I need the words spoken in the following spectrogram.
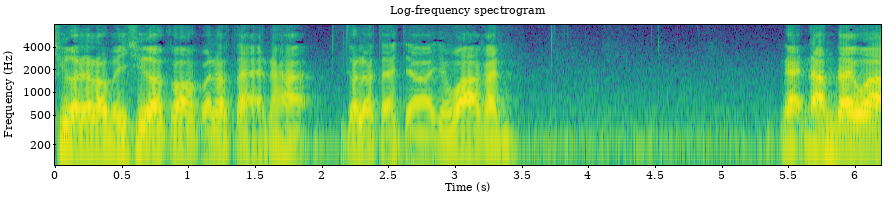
เชื่อแล้วเราไม่เชื่อก็ก็แล้วแต่นะฮะก็แล้วแต่จะจะว่ากัน แนะนำได้ว่า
